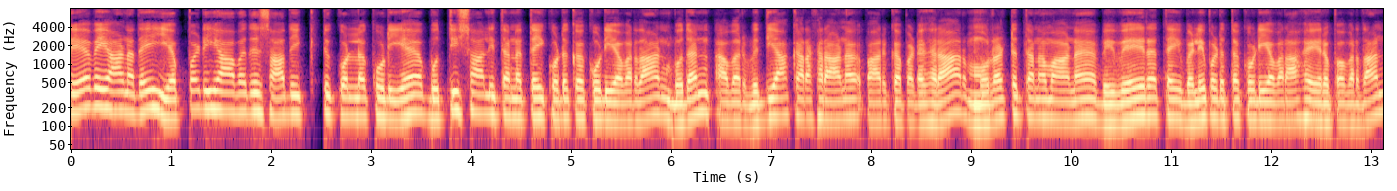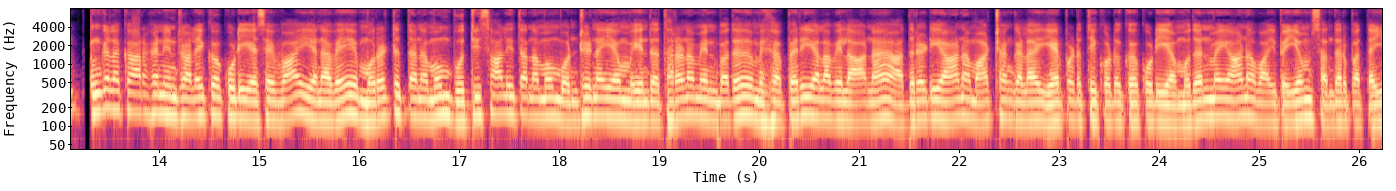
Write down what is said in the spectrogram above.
தேவையானதை எப்படியாவது சாதித்து கொள்ளக்கூடிய புத்திசாலித்தனத்தை கொடுக்கக்கூடியவர்தான் புதன். அவர் வித்யாகரகரான பார்க்கப்படுகிறார். முரட்டுத்தனமான விவேரத்தை வெளிப்படுத்தக்கூடியவராக இருப்பவர்தான். மங்களக்காரகன் என்று அழைக்கக்கூடிய செவ்வாய். எனவே முரட்டுத்தனமும் புத்திசாலித்தனமும் ஒன்றிணையும் இந்த தருணம் என்பது மிக பெரிய அளவிலான அதிரடியான மாற்றங்களை ஏற்படுத்தி கொடுக்கக்கூடிய முதன்மையான வாய்ப்பையும் சந்தர்ப்பத்தையும்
